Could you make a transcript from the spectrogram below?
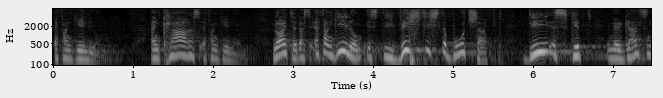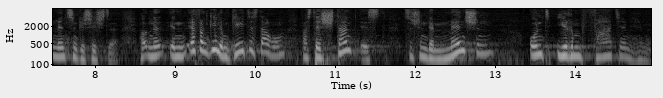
Evangelium. Ein klares Evangelium. Leute, das Evangelium ist die wichtigste Botschaft, die es gibt in der ganzen Menschengeschichte. Und Im Evangelium geht es darum, was der Stand ist zwischen dem Menschen und ihrem Vater im Himmel.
